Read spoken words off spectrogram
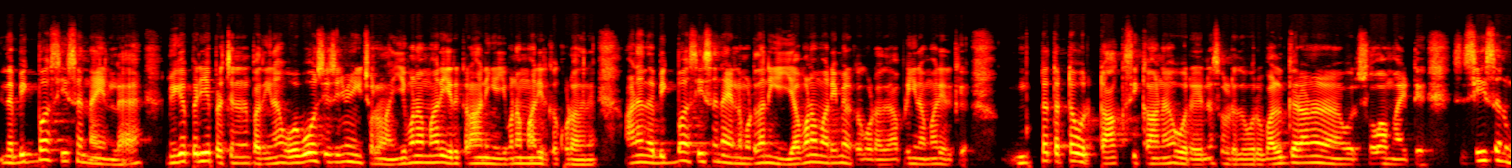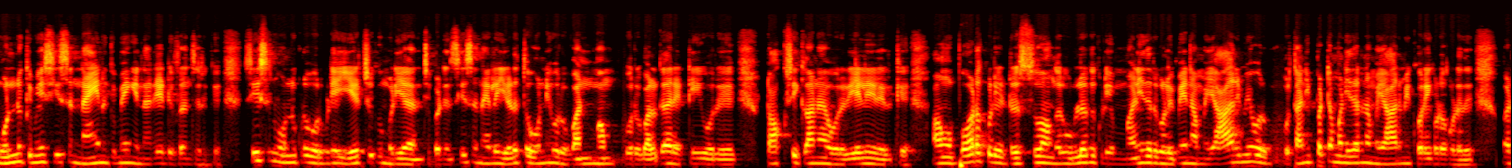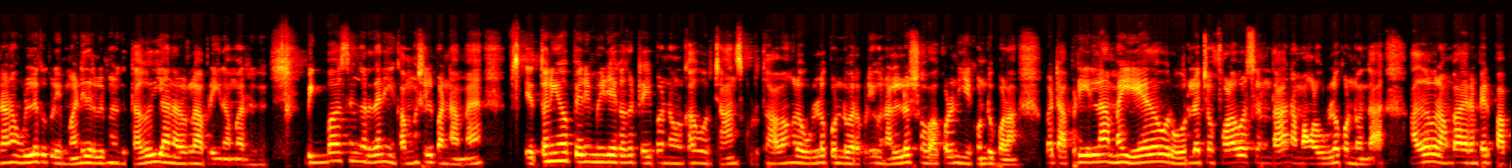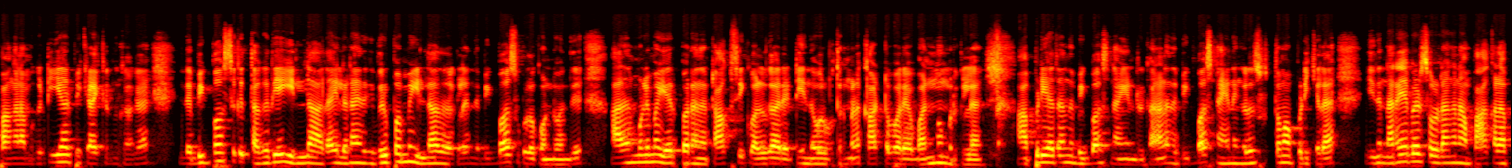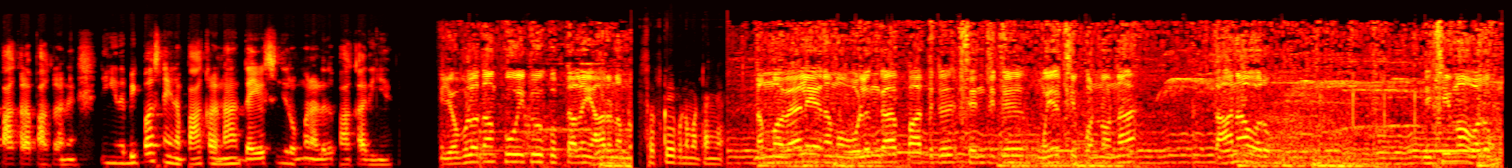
இந்த big Boss season நைனில் மிகப்பெரிய பிரச்சனைன்னு பார்த்தீங்கன்னா ஒவ்வொரு சீசனையும் நீங்கள் சொல்லலாம். இவனை மாதிரி இருக்கலாம் நீங்கள் இவனை மாதிரி இருக்கக்கூடாதுன்னு. ஆனால் இந்த பிக் பாஸ் சீசன் நைனில் மட்டும் தான் நீங்கள் எவனை மாதிரியுமே இருக்கக்கூடாது அப்படிங்கிற மாதிரி இருக்குது கிட்டத்தட்ட ஒரு டாக்ஸிக்கான ஒரு என்ன சொல்கிறது ஒரு வல்கரான ஒரு ஷோவாக மாறிட்டு சீசன் ஒன்றுக்குமே சீசன் நைனுக்குமே இங்கே நிறைய டிஃப்ரென்ஸ் இருக்குது சீசன் ஒன்று கூட ஒருபடியாக ஏற்றுக்க முடியாது இருந்துச்சு பட் சீசன் நைனில் எடுத்த உடனே ஒரு வன்மம் ஒரு வல்காரிட்டி ஒரு டாக்ஸிக்கான ஒரு ரியலில் இருக்குது அவங்க போடக்கூடிய ட்ரெஸ்ஸும் அங்கே உள்ள இருக்கக்கூடிய மனிதர்களுமே நம்ம யாருமே ஒரு தனிப்பட்ட மனிதர் நம்ம யாருமே குறை கூடக்கூடாது பட் ஆனால் உள்ள இருக்கக்கூடிய மனிதர்களுமே அதுக்கு தகுதியானவர்களா அப்படிங்கிற மாதிரி இருக்குது பிக் பாஸுங்கிறத நீங்கள் கமர்ஷியல் பண்ணாமல் எத்தனையோ பேர் மீடியாக்காக ட்ரை பண்ணவங்களுக்காக ஒரு சான்ஸ் கொடுத்து அவங்கள உள்ளே கொண்டு வரக்கூடிய ஒரு நல்ல ஷோவாக கூட நீங்கள் கொண்டு போகலாம் பட் அப்படி இல்லாமல் ஏதோ ஒரு ஒரு லட்சம் ஃபாலோவர்ஸ் இருந்தால் நம்ம அவங்கள உள்ளே கொண்டு வந்தால் அதை ஒரு ஐம்பதாயிரம் பேர் பார்ப்பாங்க. நமக்கு டிஆர்பி கிடைக்கிறதுக்காக இந்த பிக் பாஸுக்கு தகுதியே இல்லாத இல்லைனா இதுக்கு விருப்பமே இல்லாதவர்களை இந்த பிக் பாஸுக்குள்ளே கொண்டு வந்து அதன் மூலிமா ஏற்படுற அந்த டாக்ஸிக் வல்காரிட்டி இந்த ஒருத்தர் மேலே காட்ட போகிற வன்மம் இருக்குல்ல அப்படியே தான் இந்த பிக் பாஸ் நைன் இருக்குது அதனால் இந்த பிக் பாஸ் நைனுங்கிறது சுத்தமாக பிடிக்கல. இது நிறைய பேர் சொல்கிறாங்க நான் பார்க்கல பார்க்கல பார்க்கலன்னு. நீங்கள் இந்த பிக் பாஸ் நைனை பார்க்கலன்னா தயவு செஞ்சு ரொம்ப நல்லது பார்க்காதீங்க. எவ்வளவுதான் கூவி கூவி கூப்பிட்டாலும் யாரும் நம்ம சப்ஸ்கிரைப் பண்ண மாட்டாங்க. நம்ம வேலையை நம்ம ஒழுங்கா பார்த்துட்டு செஞ்சுட்டு முயற்சி பண்ணோம்னா தானா வரும். நிச்சயமா வரும்.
